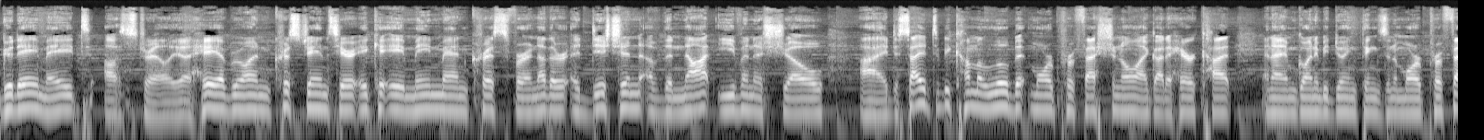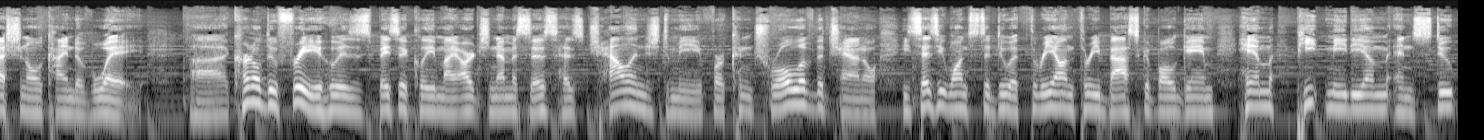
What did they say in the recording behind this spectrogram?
Good day, mate, Australia. Hey, everyone. Chris James here, aka Main Man Chris, for another edition of the Not Even a Show. I decided to become a little bit more professional. I got a haircut, and I am going to be doing things in a more professional kind of way. Uh, Colonel Dufree, who is basically my arch nemesis, has challenged me for control of the channel. He says he wants to do a three on three basketball game him, Pete Medium, and Stoop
